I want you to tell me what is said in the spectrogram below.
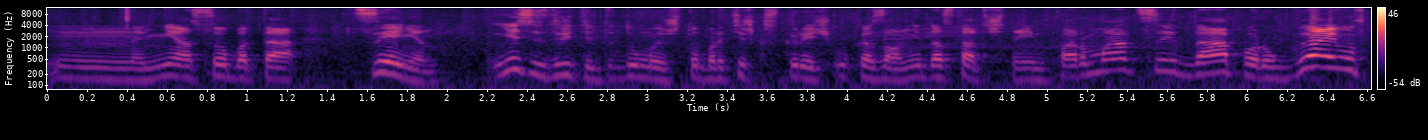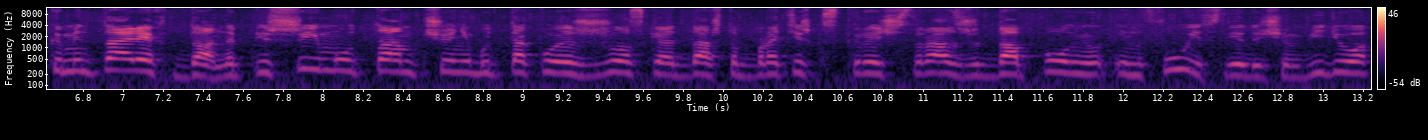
не особо-то ценен. Если зритель, ты думаешь, что братишка Scratch указал недостаточно информации, да, поругай его в комментариях, да, напиши ему там что-нибудь такое жесткое, да, чтобы братишка Scratch сразу же дополнил инфу и в следующем видео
